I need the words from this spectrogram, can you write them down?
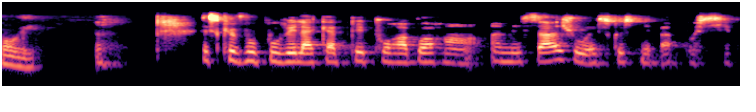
Oui, Est-ce que vous pouvez la capter pour avoir un, un message ou est-ce que ce n'est pas possible?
